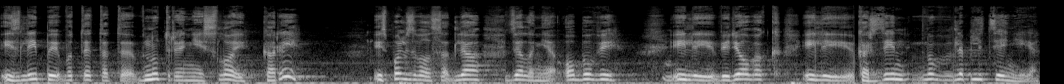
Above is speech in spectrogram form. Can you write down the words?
из липы вот этот э, внутренний слой коры использовался для делания обуви, или веревок, или корзин, ну, для плетения.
